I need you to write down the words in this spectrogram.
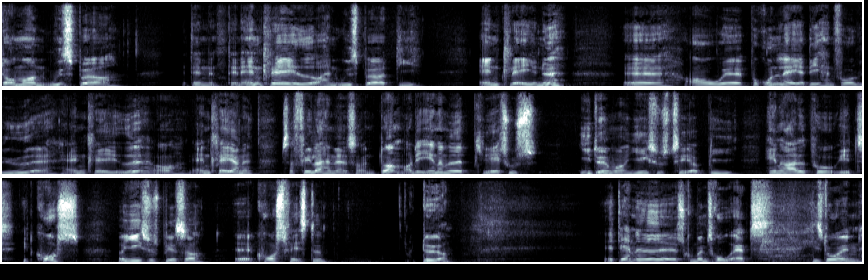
dommeren udspørger den, den anklagede, og han udspørger de anklagende, Øh, og øh, på grundlag af det, han får at vide af anklagede og anklagerne, så fælder han altså en dom, og det ender med, at Pilatus idømmer Jesus til at blive henrettet på et, et kors, og Jesus bliver så øh, korsfæstet, dør. Øh, dermed øh, skulle man tro, at historien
